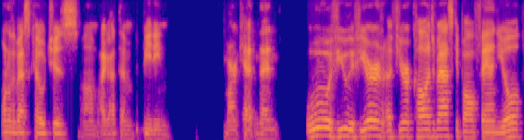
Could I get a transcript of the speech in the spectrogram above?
one of the best coaches. Um, I got them beating Marquette. And then, ooh, if you if you're if you're a college basketball fan, you'll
